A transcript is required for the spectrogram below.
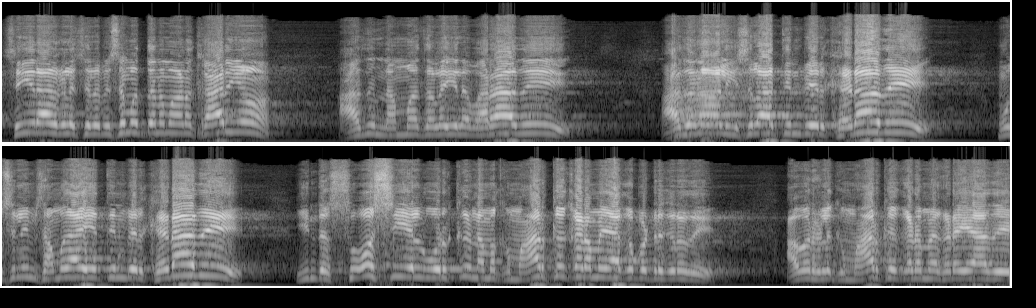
செய்கிறார்கள் சில விஷமத்தனமான காரியம் அது நம்ம தலையில வராது. அதனால் இஸ்லாத்தின் பேர் கெடாது. முஸ்லிம் சமுதாயத்தின் பேர் கெடாது. இந்த சோசியல் ஒர்க்கு நமக்கு மார்க்க கடமையாக்கப்பட்டிருக்கிறது. அவர்களுக்கு மார்க்க கடமை கிடையாது.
